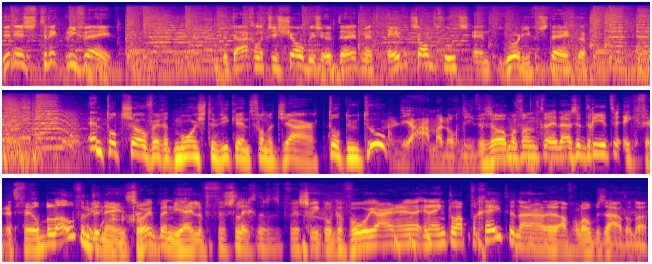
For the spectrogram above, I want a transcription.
Dit is Strik Privé. De dagelijkse showbiz-update met Evert Zandgoeds en Jordi Versteegde. En tot zover het mooiste weekend van het jaar tot nu toe. Ja, maar nog niet de zomer van 2023. Ik vind het veelbelovend ineens hoor. Ik ben die hele verslechte, verschrikkelijke voorjaar eh, in één klap vergeten na eh, afgelopen zaterdag.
